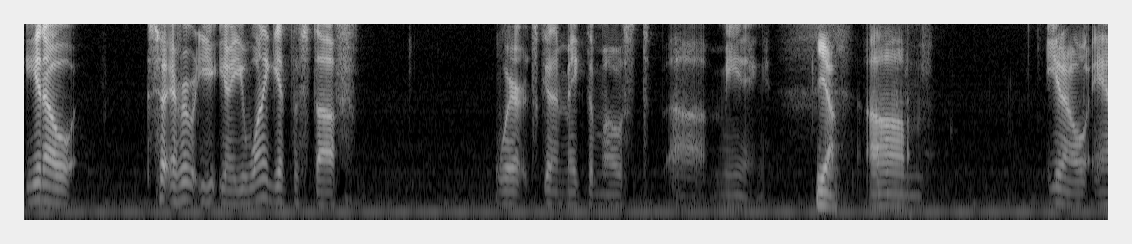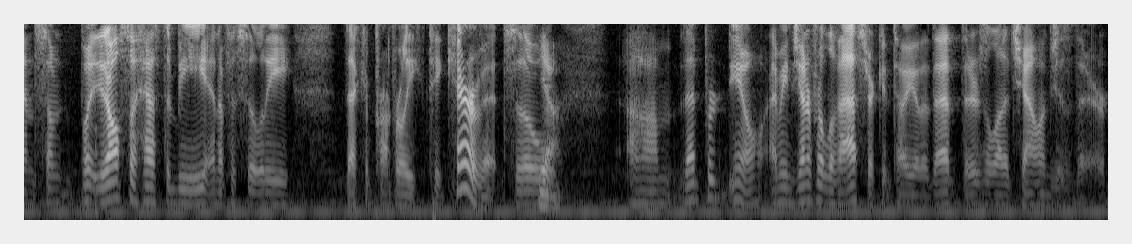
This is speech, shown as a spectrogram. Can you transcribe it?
you know, so everybody, you, you know, you want to get the stuff where it's going to make the most uh, meaning. Yeah. Um, you know, and some, but it also has to be in a facility that could properly take care of it. So Yeah. um, that you know, I mean, Jennifer Levasseur can tell you that, that there's a lot of challenges there.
